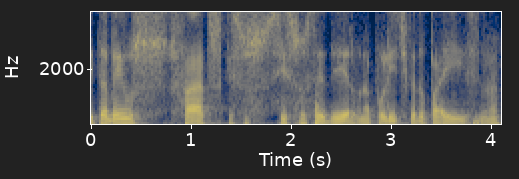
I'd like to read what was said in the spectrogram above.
E também os fatos que se sucederam na política do país, né?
